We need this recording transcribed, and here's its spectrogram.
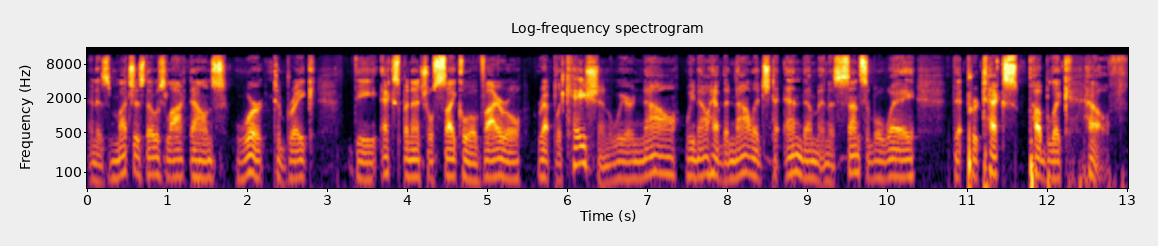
and as much as those lockdowns work to break the exponential cycle of viral replication, we are now we now have the knowledge to end them in a sensible way that protects public health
